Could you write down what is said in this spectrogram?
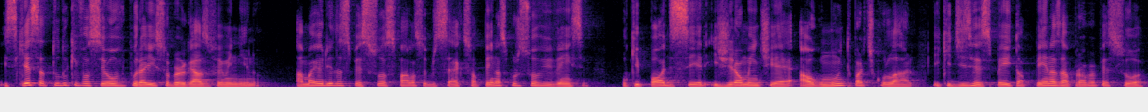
Esqueça tudo que você ouve por aí sobre orgasmo feminino. A maioria das pessoas fala sobre sexo apenas por sua vivência, o que pode ser e geralmente é algo muito particular e que diz respeito apenas à própria pessoa.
